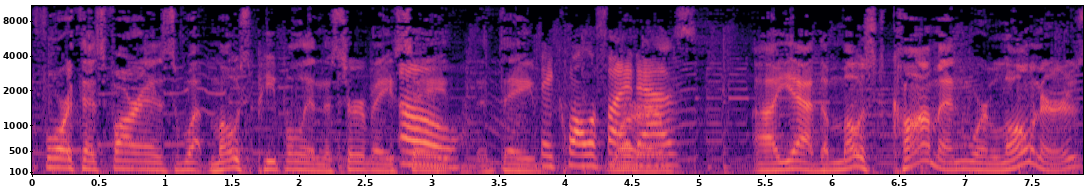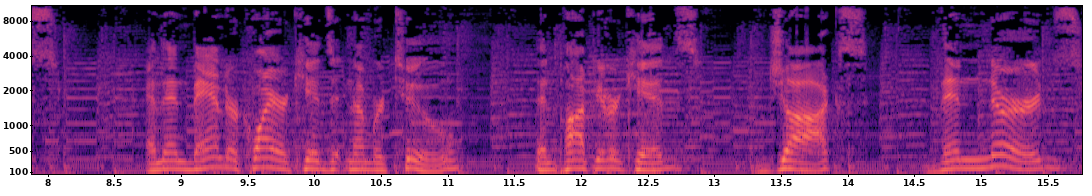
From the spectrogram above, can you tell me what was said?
fourth as far as what most people in the survey say Oh. that they, they qualified were? as, Uh, yeah, the most common were loners, and then band or choir kids at number two, then popular kids, jocks, then nerds,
